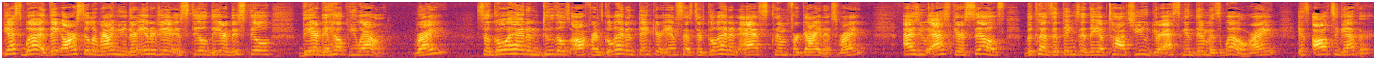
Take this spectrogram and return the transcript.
guess what? They are still around you. Their energy is still there. They're still there to help you out, right? So go ahead and do those offerings. Go ahead and thank your ancestors. Go ahead and ask them for guidance, right? As you ask yourself because the things that they have taught you, you're asking them as well, right? It's all together.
